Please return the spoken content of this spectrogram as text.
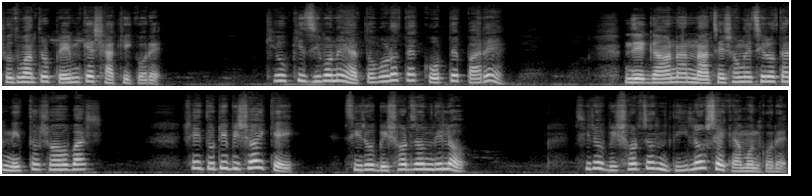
শুধুমাত্র প্রেমকে সাক্ষী করে কেউ কি জীবনে এত বড় ত্যাগ করতে পারে যে গান আর নাচের সঙ্গে ছিল তার নিত্য সহবাস। সেই দুটি বিষয়কেই চির বিসর্জন দিল। চির বিসর্জন দিল সে কেমন করে?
